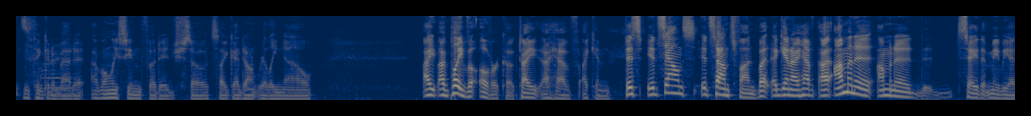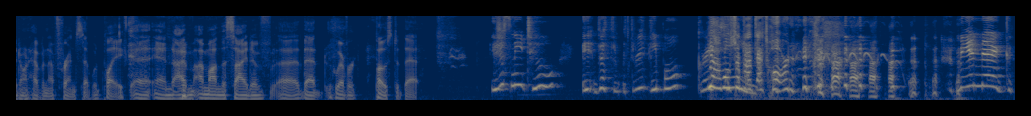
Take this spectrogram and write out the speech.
It's I'm thinking about it. I've only seen footage, so it's like I don't really know. I I played Overcooked. I I have I can this. It sounds it sounds fun, but again, I have I, I'm gonna I'm gonna say that maybe I don't have enough friends that would play, uh, and I'm I'm on the side of uh, that whoever posted that. You just need two. It- the th- three people. Great. Yeah, well, team. sometimes that's hard. Me and Nick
